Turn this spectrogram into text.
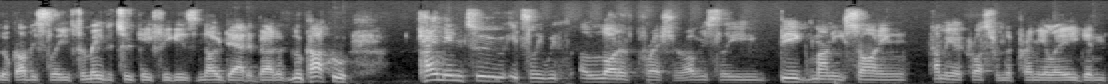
look, obviously, for me, the two key figures, no doubt about it. Lukaku came into Italy with a lot of pressure. Obviously, big money signing coming across from the Premier League, and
